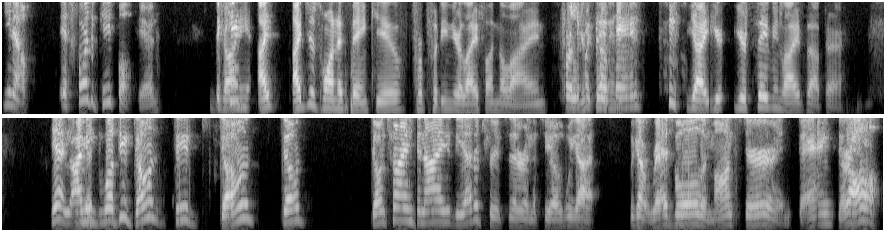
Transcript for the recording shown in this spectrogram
you know it's for the people dude. The johnny i i just want to thank you for putting your life on the line. For liquid saving- cocaine? Yeah you're you're saving lives out there. Yeah, I mean, well, dude, don't, dude, don't, don't, don't try and deny the other troops that are in the field. We got, we got Red Bull and Monster and Bang. They're all,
